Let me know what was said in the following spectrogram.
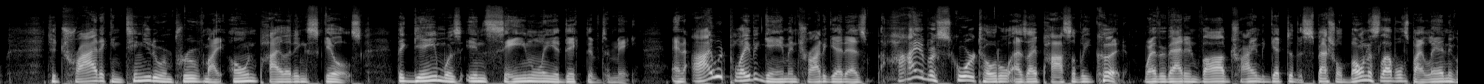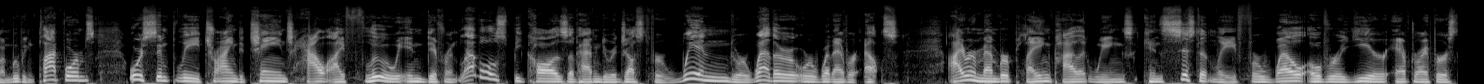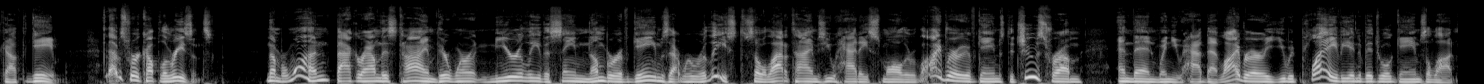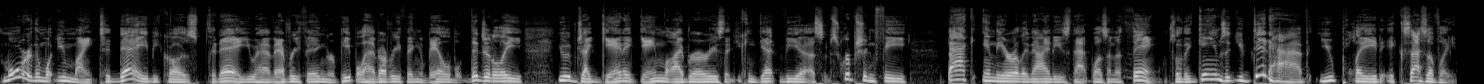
to try to continue to improve my own piloting skills. The game was insanely addictive to me and I would play the game and try to get as high of a score total as I possibly could, whether that involved trying to get to the special bonus levels by landing on moving platforms, or simply trying to change how I flew in different levels because of having to adjust for wind or weather or whatever else. I remember playing Pilot Wings consistently for well over a year after I first got the game. And that was for a couple of reasons. Number one, back around this time, there weren't nearly the same number of games that were released. So a lot of times you had a smaller library of games to choose from. And then when you had that library, you would play the individual games a lot more than what you might today because today you have everything or people have everything available digitally. You have gigantic game libraries that you can get via a subscription fee. Back in the early 90s, that wasn't a thing. So the games that you did have, you played excessively.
